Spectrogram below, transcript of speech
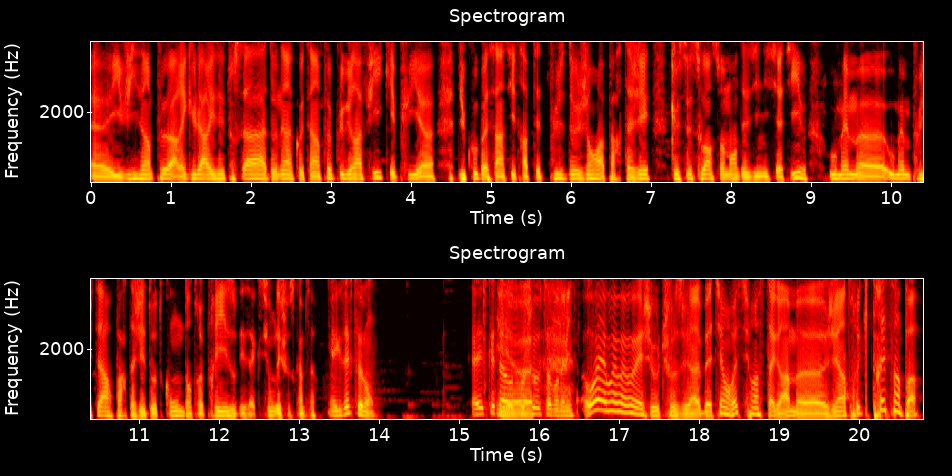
il vise un peu à régulariser tout ça, à donner un côté un peu plus graphique. Et puis, du coup, bah, ça incitera peut-être plus de gens à partager que ce soit en ce moment des initiatives ou même, euh, ou même plus tard partager d'autres comptes d'entreprise ou des actions, des choses comme ça. Exactement. Est-ce que tu as autre euh, chose, toi, mon ami? Ouais, ouais, ouais, ouais j'ai autre chose. Ah, bah, tiens, on reste sur Instagram. Euh, j'ai un truc très sympa.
